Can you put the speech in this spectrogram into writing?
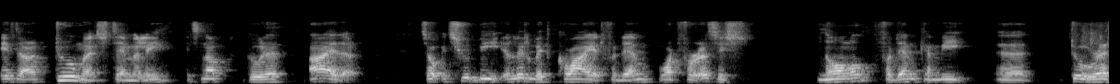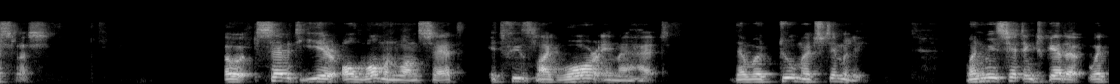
if there are too much stimuli, it's not good either. So it should be a little bit quiet for them. What for us is normal, for them can be uh, too restless. A 70 year old woman once said, It feels like war in my head. There were too much stimuli. When we were sitting together with,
